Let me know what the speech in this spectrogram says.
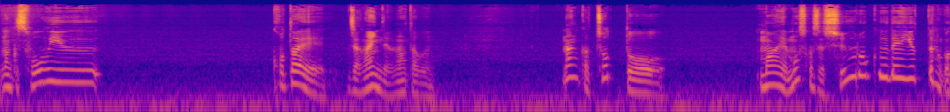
なんかそういう答えじゃないんだよな、多分。なんかちょっと、前、もしかしたら収録で言ったのか、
